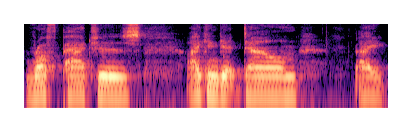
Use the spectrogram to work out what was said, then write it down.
rough patches. I can get down. I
